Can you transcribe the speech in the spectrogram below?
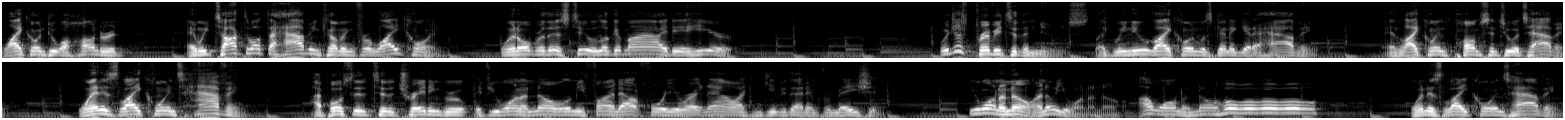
Litecoin to 100. And we talked about the halving coming for Litecoin. Went over this too. Look at my idea here we're just privy to the news. Like we knew Litecoin was going to get a halving, and Litecoin pumps into its halving. When is Litecoin's halving? I posted it to the trading group. If you want to know, let me find out for you right now. I can give you that information. You want to know? I know you want to know. I want to know. When is Litecoin's halving?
